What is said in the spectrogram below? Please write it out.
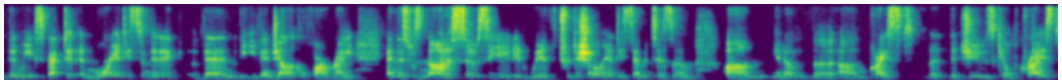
than we expected and more anti-Semitic than the evangelical far right. And this was not associated with traditional anti-Semitism, um, you know, the um, Christ, the, the Jews killed Christ.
